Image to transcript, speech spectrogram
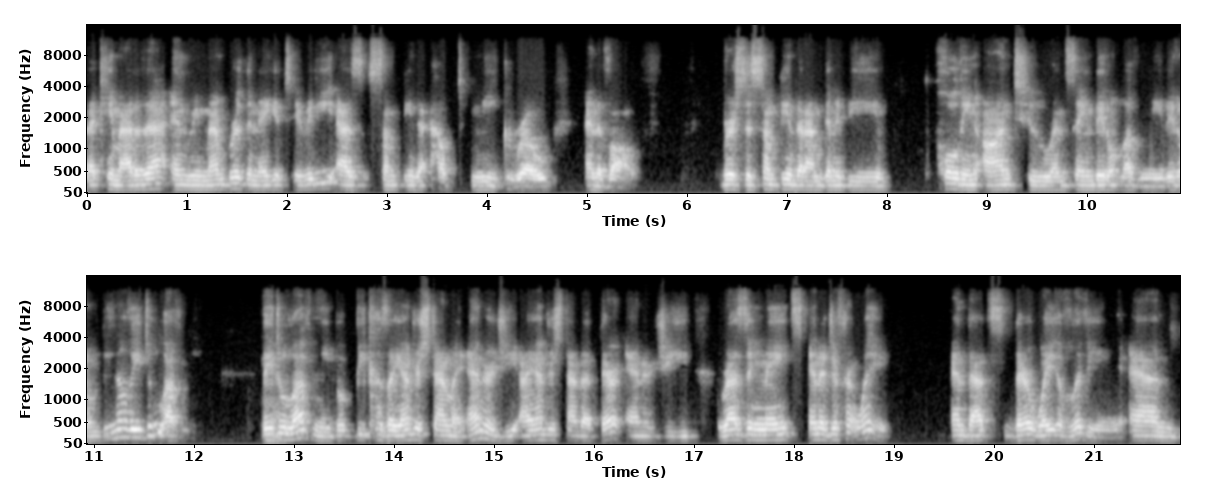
that came out of that, and remember the negativity as something that helped me grow and evolve, versus something that I'm going to be holding on to and saying they don't love me. They don't. You know, they do love me they do love me but because i understand my energy i understand that their energy resonates in a different way and that's their way of living and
